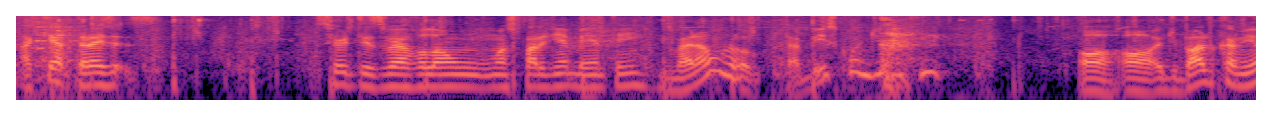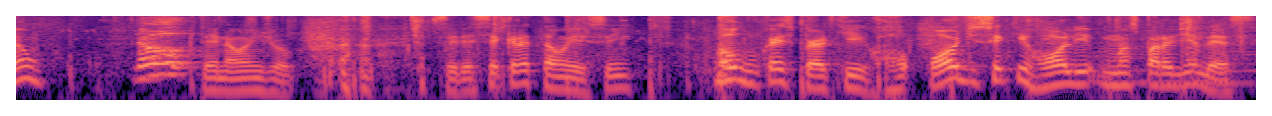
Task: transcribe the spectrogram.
Aqui atrás, certeza vai rolar um- umas paradinhas bentas, hein? Vai não, jogo. Tá bem escondido aqui. Ó, ó, debaixo do caminhão? Não. Tem não, hein, jogo. Seria secretão esse, hein? Vamos ficar esperto que pode ser que role umas paradinhas dessas.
